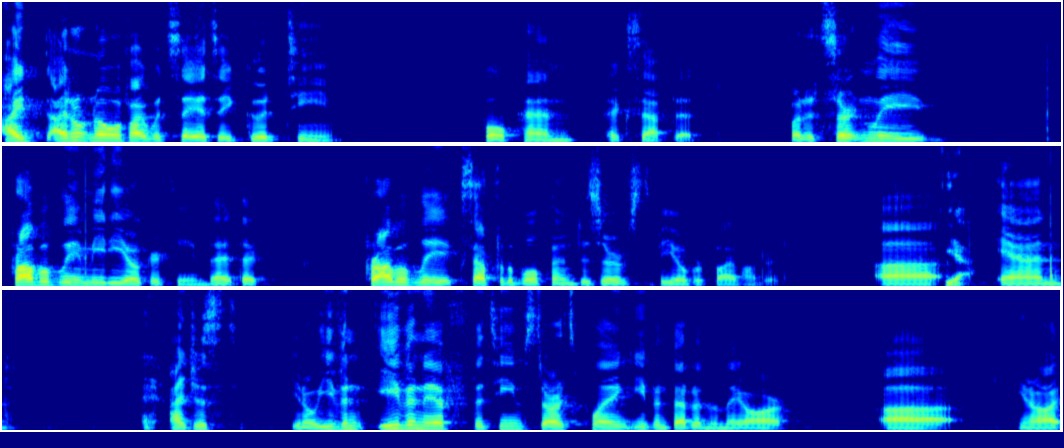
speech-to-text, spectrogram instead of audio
I I don't know if I would say it's a good team. Bullpen accepted, but it's certainly probably a mediocre team that that probably, except for the bullpen, deserves to be over 500. Uh, Yeah. And I just, you know, even even if the team starts playing even better than they are, uh, you know, I,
